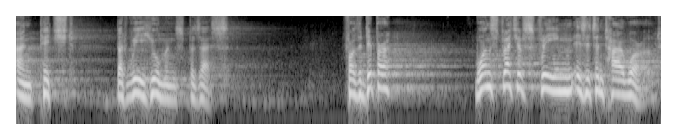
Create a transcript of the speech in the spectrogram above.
and pitched that we humans possess. For the dipper, one stretch of stream is its entire world.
